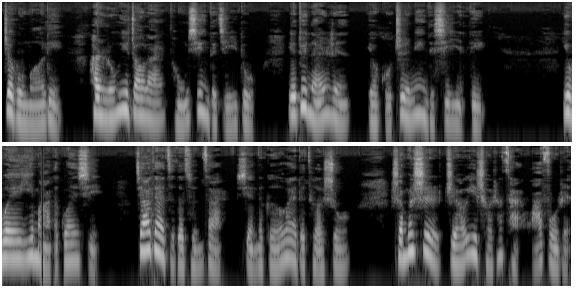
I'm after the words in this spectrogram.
这股魔力很容易招来同性的嫉妒，也对男人有股致命的吸引力。因为伊玛的关系，加代子的存在显得格外的特殊。什么事只要一扯上彩华夫人，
